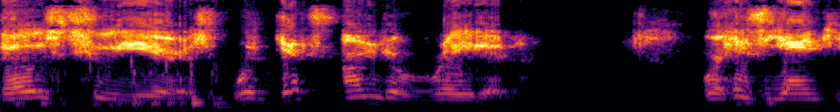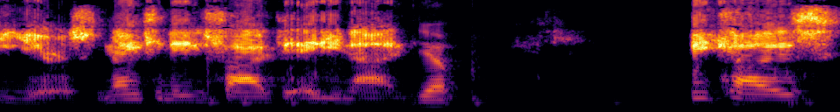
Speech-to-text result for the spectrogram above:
those two years, what gets underrated were his Yankee years, 1985 to 89. Yep. Because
